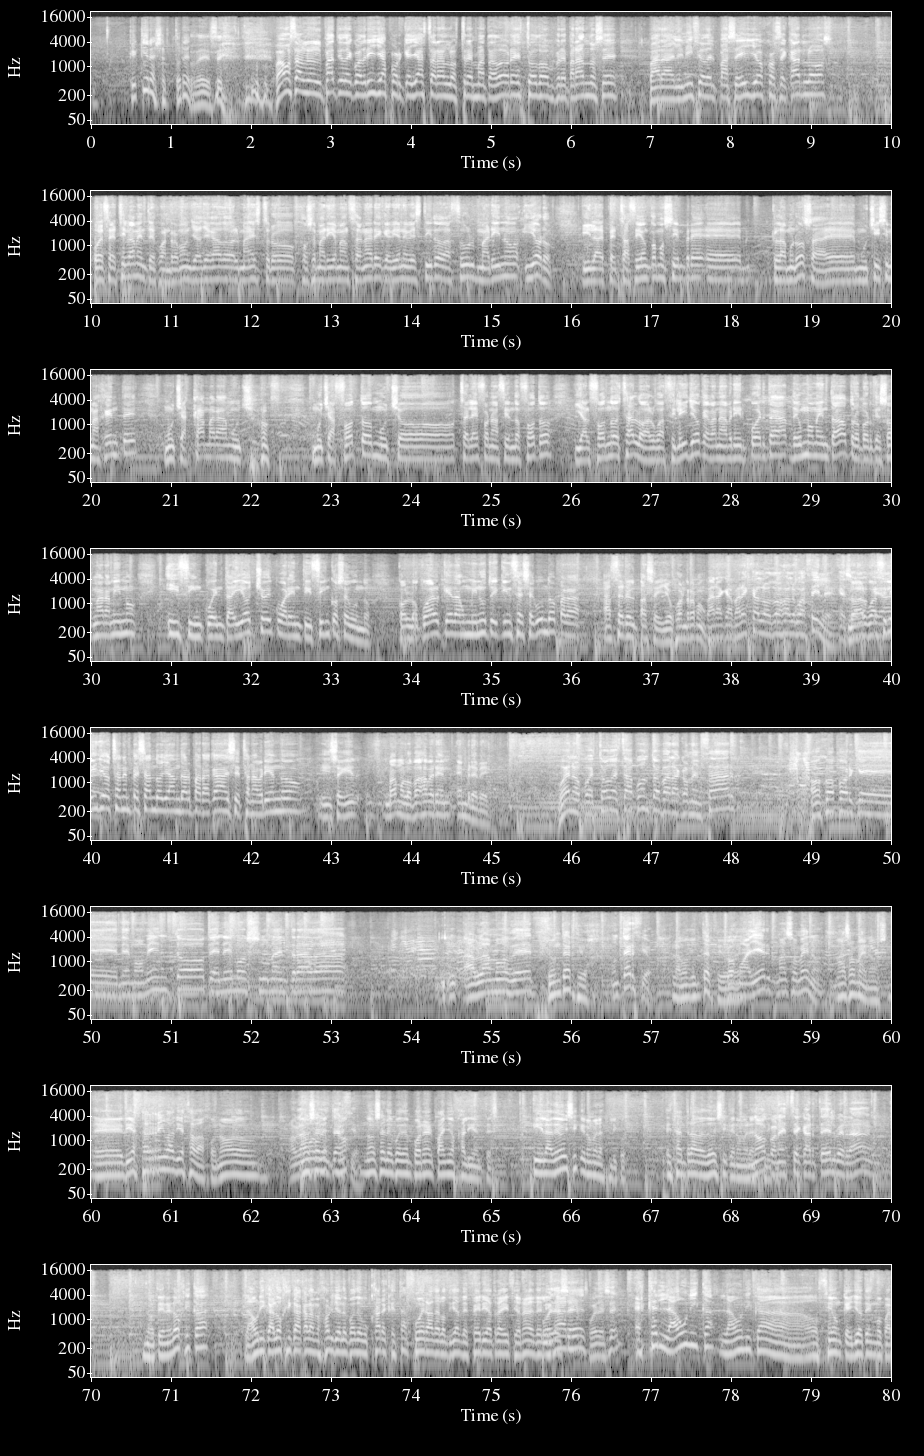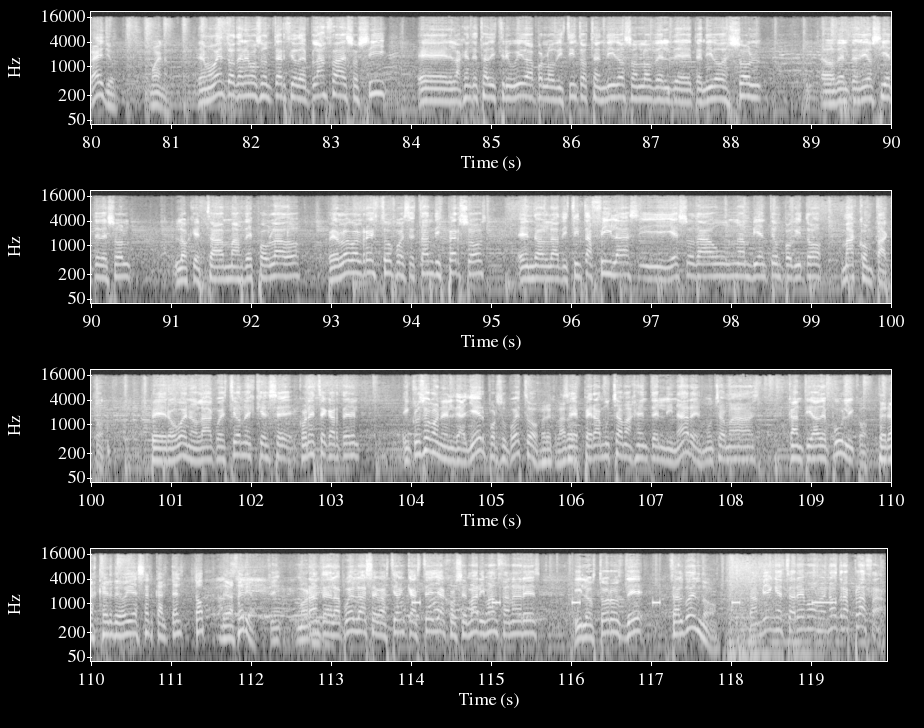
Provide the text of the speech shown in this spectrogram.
¿Qué quiere ser torero? Sí, sí. Vamos al patio de cuadrillas porque ya estarán los tres matadores, todos preparándose para el inicio del paseillo. José Carlos, Pues efectivamente, Juan Ramón, ya ha llegado el maestro José María Manzanares que viene vestido de azul, marino y oro. Y la expectación, como siempre, eh, clamorosa. eh, muchísima gente, muchas cámaras, mucho- muchas fotos, muchos teléfonos haciendo fotos. Y al fondo están los alguacilillos que van a abrir puertas de un momento a otro, porque son ahora mismo y 58 y 45 segundos. Con lo cual queda un minuto y 15 segundos para hacer el paseillo. Juan Ramón. para que aparezcan los dos alguaciles. Que son Los que- están empezando ya a andar para acá y se están abriendo y seguir. Vamos, los vas a ver en, en breve. Bueno, pues todo está a punto para comenzar. Ojo porque de momento tenemos una entrada. Hablamos de De un tercio. un tercio, Hablamos de un tercio. como eh, ayer más o menos. Más o menos. Eh, 10 arriba, 10 abajo. No, Hablamos no se de le, un tercio. no- no se le pueden poner paños calientes. Y la de hoy sí que no me la explico. Esta entrada de hoy sí que no me la No, explico. con este cartel, ¿verdad? No tiene lógica. La única lógica que a lo mejor yo le puedo buscar es que está fuera de los días de feria tradicionales de Puede Linares. ser, puede ser. Es que es la única, la única opción que yo tengo para ello. Bueno, de momento tenemos un tercio de plaza, eso sí, eh, la gente está distribuida por los distintos tendidos, son los del de- tendido de sol, los del tendido 7 de sol, los que están más despoblados, pero luego el resto pues están dispersos en las distintas filas y eso da un ambiente un poquito más compacto. Pero bueno, la cuestión es que se- con este cartel, incluso con el de ayer, por supuesto, Hombre, claro. se espera mucha más gente en Linares, mucha más cantidad de público. Pero es que el de hoy es el cartel top de la feria. Sí. Morante de la Puebla, Sebastián Castella, José Mari Manzanares, y los toros de Zalduendo. También estaremos en otras plazas.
